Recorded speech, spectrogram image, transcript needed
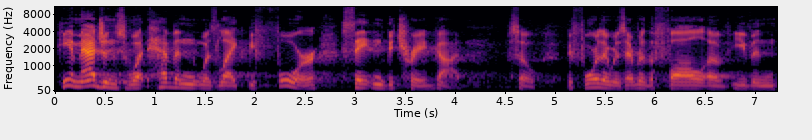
he imagines what heaven was like before Satan betrayed God. So, before there was ever the fall of even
